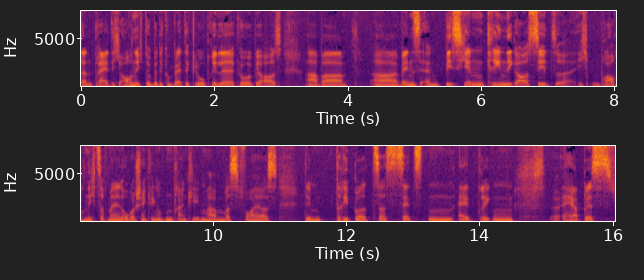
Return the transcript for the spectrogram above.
dann breite ich auch nicht über die komplette Klobrille Klopapier aus. Aber äh, Wenn es ein bisschen grindig aussieht, äh, ich brauche nichts auf meinen Oberschenkeln unten dran kleben haben, was vorher aus dem Tripper zersetzten, eitrigen, äh, Herpes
